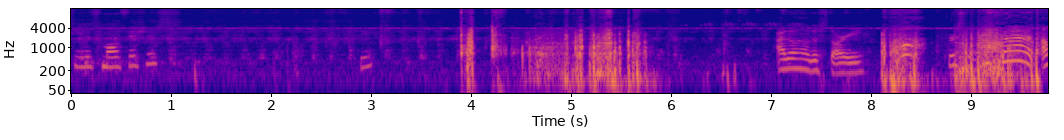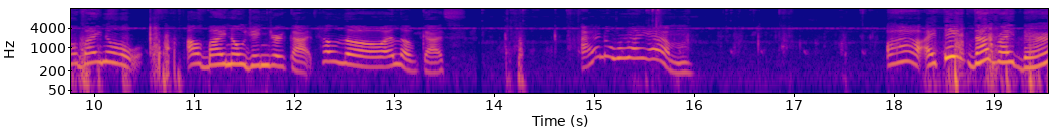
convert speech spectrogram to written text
See the small fishes? See? I don't know the story. There's a cat! Albino! Albino ginger cat. Hello! I love cats. I don't know where I am. Ah, I think that right there,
